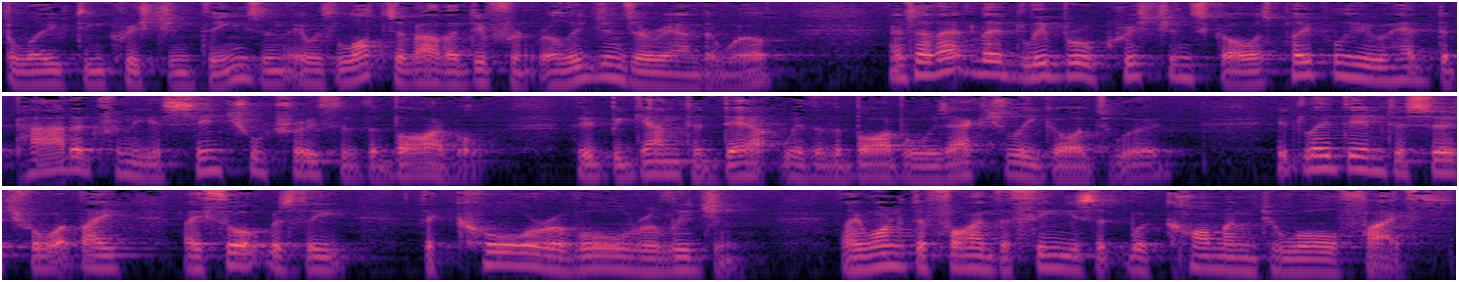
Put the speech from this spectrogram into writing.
believed in Christian things, and there was lots of other different religions around the world. And so that led liberal Christian scholars, people who had departed from the essential truth of the Bible, who'd begun to doubt whether the Bible was actually God's word, it led them to search for what they, they thought was the, the core of all religion. They wanted to find the things that were common to all faiths.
